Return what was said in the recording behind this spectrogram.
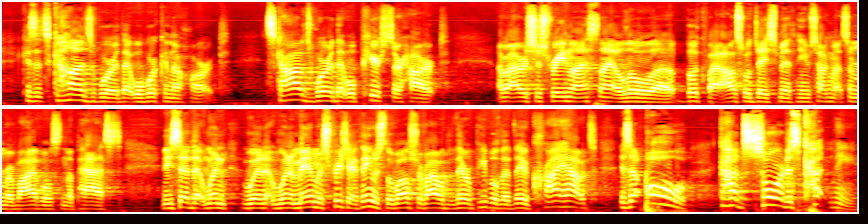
because it's God's Word that will work in their heart. It's God's Word that will pierce their heart. I was just reading last night a little uh, book by Oswald J. Smith, and he was talking about some revivals in the past. And he said that when, when, when a man was preaching, I think it was the Welsh revival, that there were people that they would cry out, is that, oh, God's sword has cut me.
